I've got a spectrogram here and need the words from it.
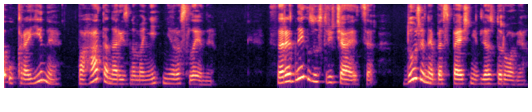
України багата на різноманітні рослини. Серед них зустрічаються дуже небезпечні для здоров'я.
